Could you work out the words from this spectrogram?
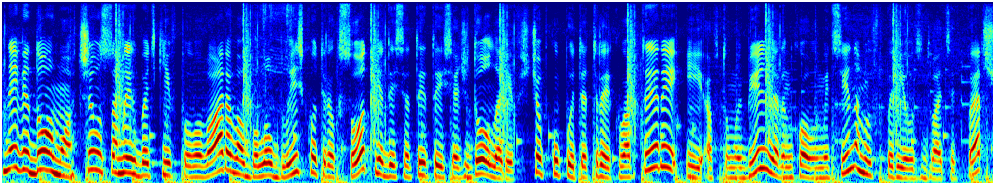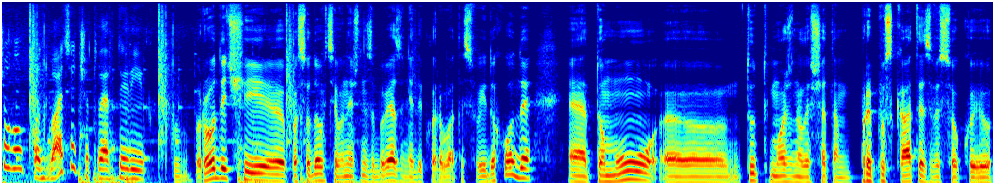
невідомо, чи у самих батьків Пивоварова було близько 350 тисяч доларів, щоб купити три квартири і автомобіль за ринковими цінами в період з 21 по 24 рік. Родичі посадовці вони ж не зобов'язані декларувати свої доходи, е, тому е, тут можна лише там припускати з високою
